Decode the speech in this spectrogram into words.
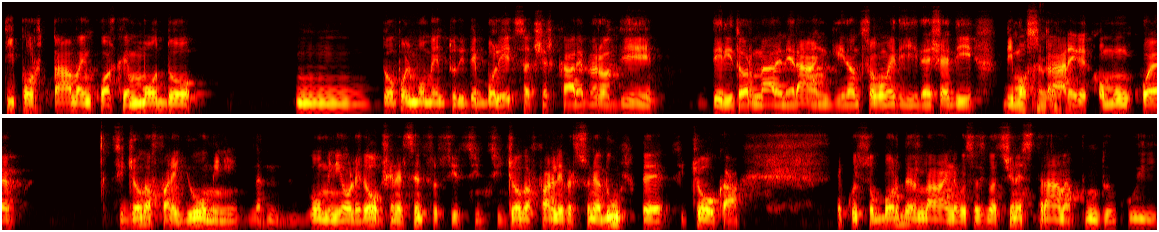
ti portava in qualche modo mh, dopo il momento di debolezza a cercare però di, di, ritornare nei ranghi, non so come dire, cioè di dimostrare che comunque si gioca a fare gli uomini, gli uomini o le donne, cioè nel senso si, si, si gioca a fare le persone adulte, si gioca. E questo borderline, questa situazione strana appunto in cui in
